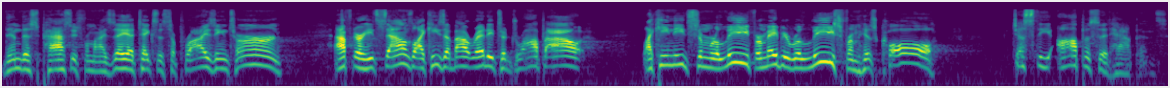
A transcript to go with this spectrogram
Then this passage from Isaiah takes a surprising turn after he sounds like he's about ready to drop out like he needs some relief or maybe release from his call. Just the opposite happens.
